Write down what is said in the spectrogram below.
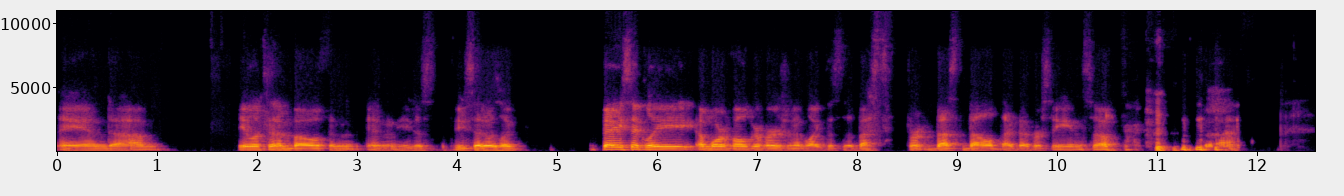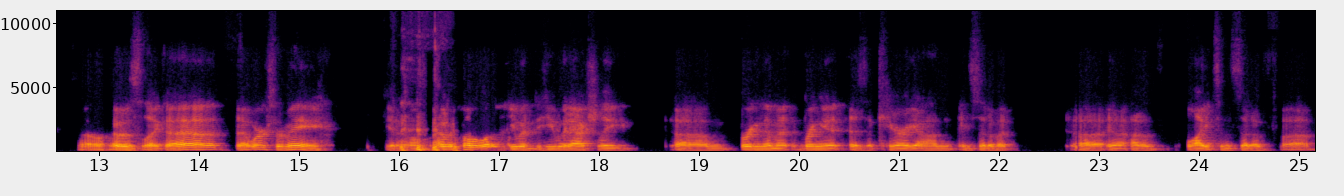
and um, he looked at them both and and he just he said it was like basically a more vulgar version of like this is the best best belt I've ever seen. So, yeah. so it was like, uh, that works for me. You know, I was told like he would he would actually um, bring them bring it as a carry on instead of a uh, out of flights instead of uh,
